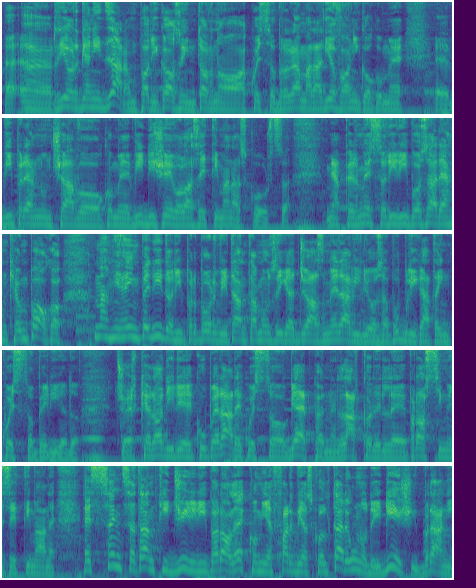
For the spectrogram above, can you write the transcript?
eh, eh, riorganizzare un po' di cose intorno a questo programma radiofonico come eh, vi preannunciavo, come vi dicevo la settimana scorsa. Mi ha permesso di riposare anche un poco, ma mi ha impedito di proporvi tanta musica jazz meravigliosa pubblicata in questo periodo. Cercherò di recuperare questo gap nell'arco delle prossime settimane e senza tanti giri di parole eccomi a farvi ascoltare uno dei dieci brani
